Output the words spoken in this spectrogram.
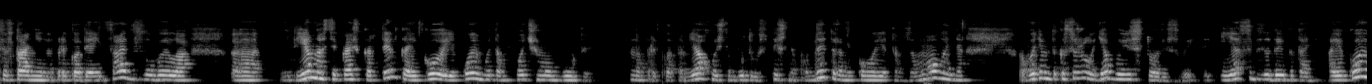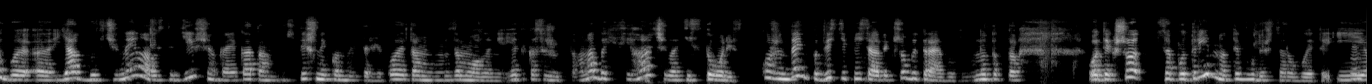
це останній, наприклад, я інсайт зловила. Е, от є в нас якась картинка, якою, якою ми там хочемо бути. Наприклад, там я хочу бути успішним кондитером, якого є там замовлення. А потім таке сижу, я боюсь сторіс вийти. І я собі задаю питання: а якою би е, як би вчинила ось ця дівчинка, яка там успішний кондитер, якої там замовлення? Я така сижу, та вона би фігачила ті сторіс кожен день по 250, якщо би треба було. Ну тобто, От якщо це потрібно, ти будеш це робити, і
